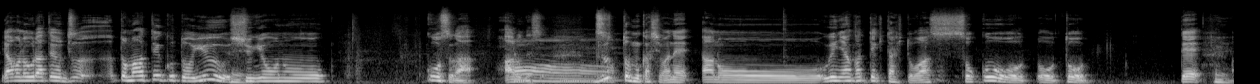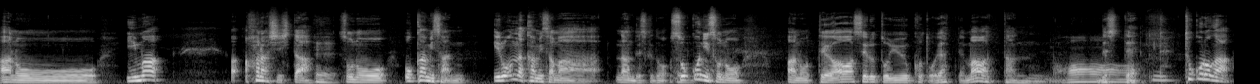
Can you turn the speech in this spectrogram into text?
山の裏手をずーっと回っていくという修行のコースがあるんです。はあずっと昔はね、あのー上に上がってきた人はそこを通って、ええ。あのー今あ話した、ええ。そのお神さんいろんな神様なんですけど、そこにそのあの手を合わせるということをやって回ったんですって。ところが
